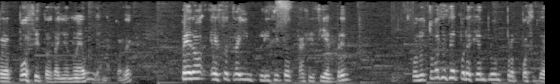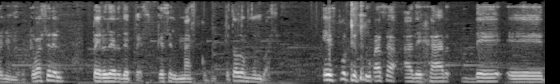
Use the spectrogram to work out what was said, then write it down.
propósitos de Año Nuevo, ya me acordé. Pero esto trae implícito casi siempre. Cuando tú vas a hacer, por ejemplo, un propósito de Año Nuevo, que va a ser el perder de peso, que es el más común, que todo el mundo hace, es porque tú vas a, a dejar de eh,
